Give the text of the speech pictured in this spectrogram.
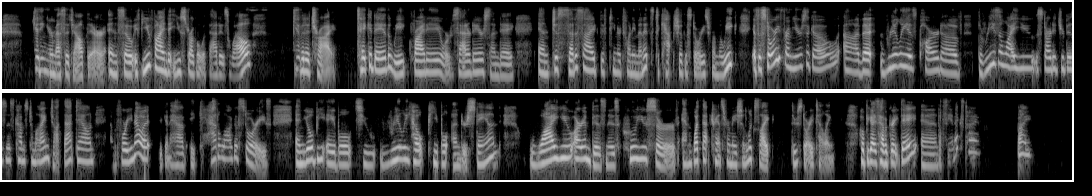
getting your message out there. And so if you find that you struggle with that as well, give it a try. Take a day of the week, Friday or Saturday or Sunday, and just set aside 15 or 20 minutes to capture the stories from the week. If a story from years ago uh, that really is part of the reason why you started your business comes to mind, jot that down. And before you know it, you're going to have a catalog of stories, and you'll be able to really help people understand why you are in business, who you serve, and what that transformation looks like through storytelling. Hope you guys have a great day, and I'll see you next time. Bye.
